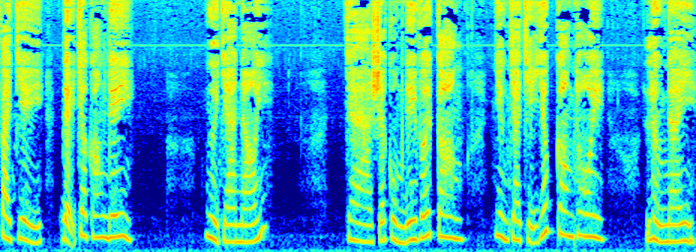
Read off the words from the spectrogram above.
và chị để cho con đi. Người cha nói, Cha sẽ cùng đi với con, Nhưng cha chỉ giúp con thôi. Lần này,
